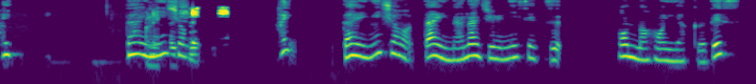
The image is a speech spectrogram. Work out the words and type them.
はい。第2章。はい。第2章第72節本の翻訳です。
